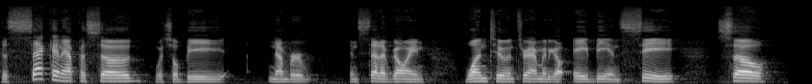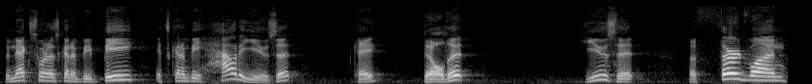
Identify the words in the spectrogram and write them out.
The second episode, which will be number, instead of going one, two, and three, I'm going to go A, B, and C. So the next one is going to be B. It's going to be how to use it. Okay, build it, use it. The third one,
